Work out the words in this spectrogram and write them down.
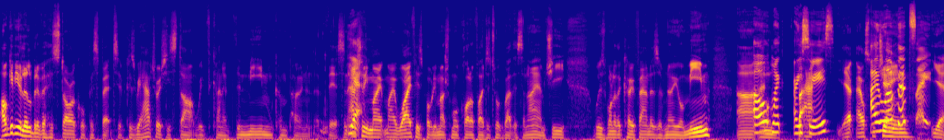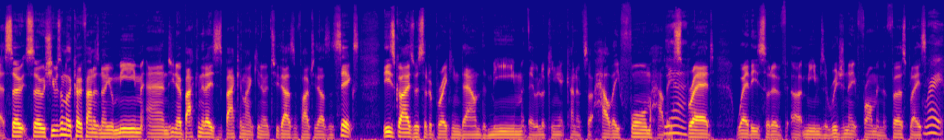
I'll give you a little bit of a historical perspective because we have to actually start with kind of the meme component of this. And Yeah. actually, my, my wife is probably much more qualified to talk about this than I am. She was one of the co-founders of Know Your Meme. Uh, Oh my- are you back- serious? Yeah, I love that site. Yeah, so so she was one of the co-founders of Know Your Meme, and you know back in the days, back in like you know 2005, 2006, these guys were sort of breaking down the meme. They were looking at kind of sort of how they form, how they Yeah. spread, where these sort of uh, memes originate from in the first place. Right.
